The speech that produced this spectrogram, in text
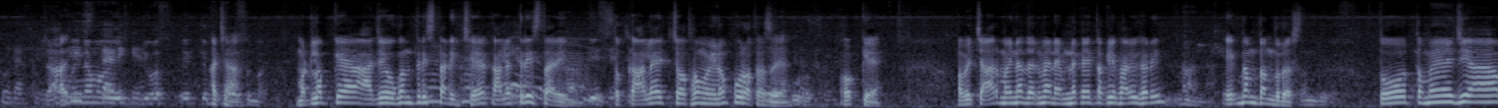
પૂરા થઈ ચાર મહિનામાં એક દિવસ એક કે બે અચ્છા. મતલબ કે આજે ઓગણત્રીસ તારીખ છે કાલે ત્રીસ તારીખ. તો કાલે ચોથો મહિનો પૂરો થશે. ઓકે. હવે ચાર મહિના દરમિયાન એમને કઈ તકલીફ આવી ખરી? એકદમ તંદુરસ્ત. તો તમે જે આ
